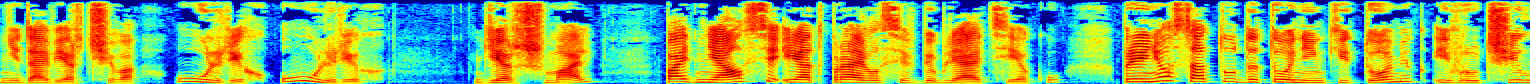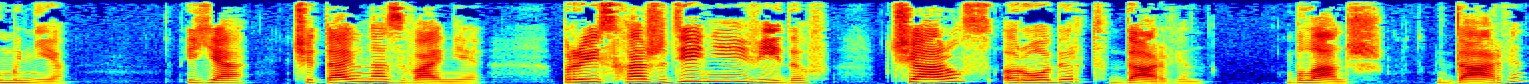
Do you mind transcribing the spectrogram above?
недоверчиво. Ульрих, Ульрих. Гершмаль поднялся и отправился в библиотеку, принес оттуда тоненький томик и вручил мне. Я читаю название «Происхождение видов», Чарльз Роберт Дарвин. Бланш. Дарвин?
